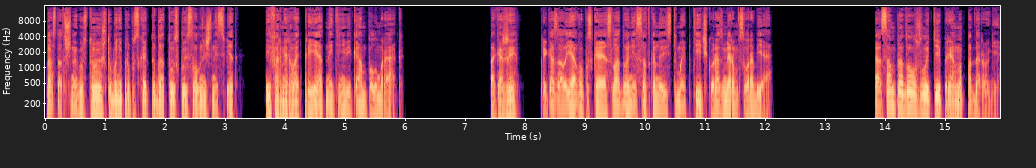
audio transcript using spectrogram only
Достаточно густой, чтобы не пропускать туда тусклый солнечный свет и формировать приятный теневикам полумрак. «Покажи», — приказал я, выпуская с ладони сотканную из тьмы птичку размером с воробья. А сам продолжил идти прямо по дороге.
